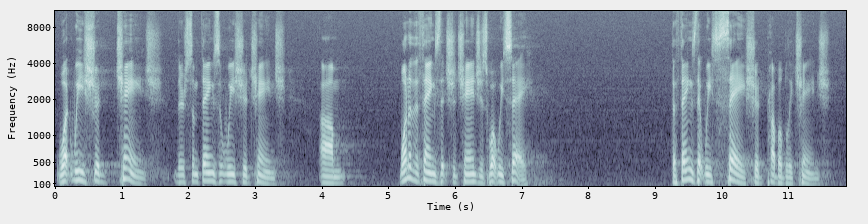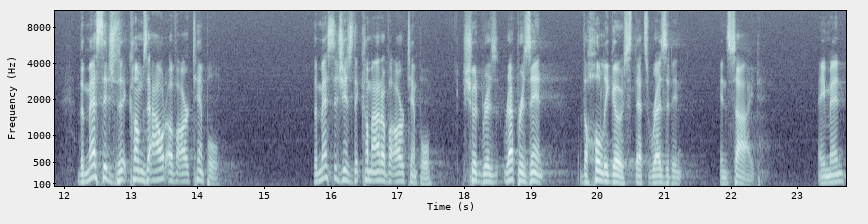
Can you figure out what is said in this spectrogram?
what we should change, there's some things that we should change. Um, one of the things that should change is what we say the things that we say should probably change. The message that comes out of our temple, the messages that come out of our temple should res- represent the Holy Ghost that's resident inside. Amen?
